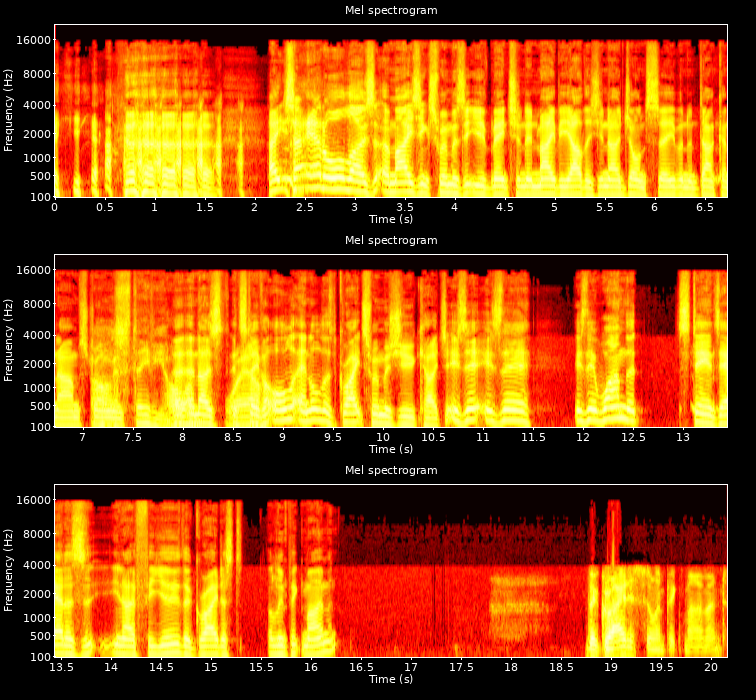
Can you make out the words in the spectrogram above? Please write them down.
Hey, so out of all those amazing swimmers that you've mentioned, and maybe others, you know, John Stephen and Duncan Armstrong, Oh, and Stevie and- Holland. and those Wow. and Stephen, all and all the great swimmers you coach. Is there is there is there one that stands out as you know for you the greatest Olympic moment? The greatest Olympic moment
